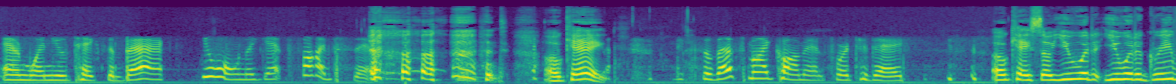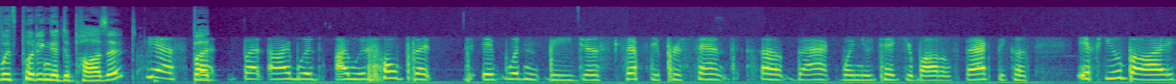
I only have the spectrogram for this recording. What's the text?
and when you take them back, you only get 5 cents. okay. So that's my comment for today. Okay, so you would you would agree with putting a deposit? Yes, but but, but I would I would hope that it wouldn't be just 50% uh, back when you take your bottles back because if you buy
